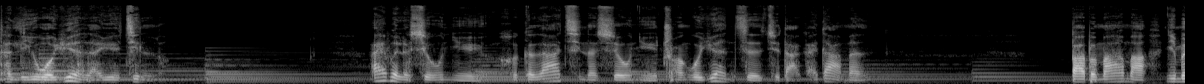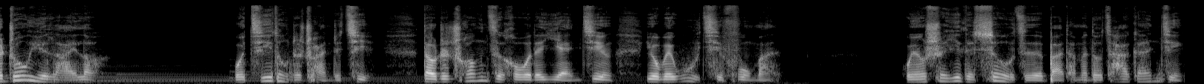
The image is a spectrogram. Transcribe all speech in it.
它离我越来越近了。艾维勒修女和格拉奇娜修女穿过院子去打开大门。爸爸妈妈，你们终于来了！我激动着喘着气，导致窗子和我的眼镜又被雾气覆满。我用睡衣的袖子把它们都擦干净。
